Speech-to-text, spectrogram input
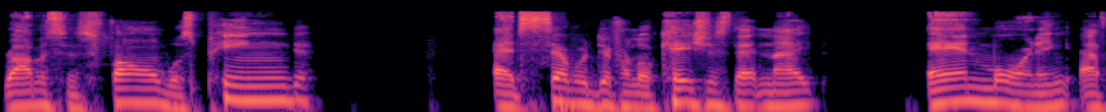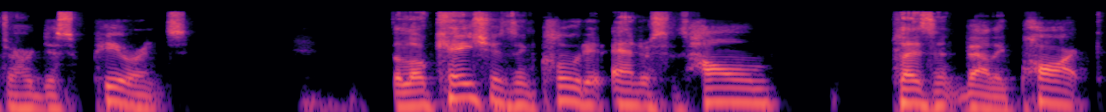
Robinson's phone was pinged at several different locations that night and morning after her disappearance. The locations included Anderson's home, Pleasant Valley Park,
